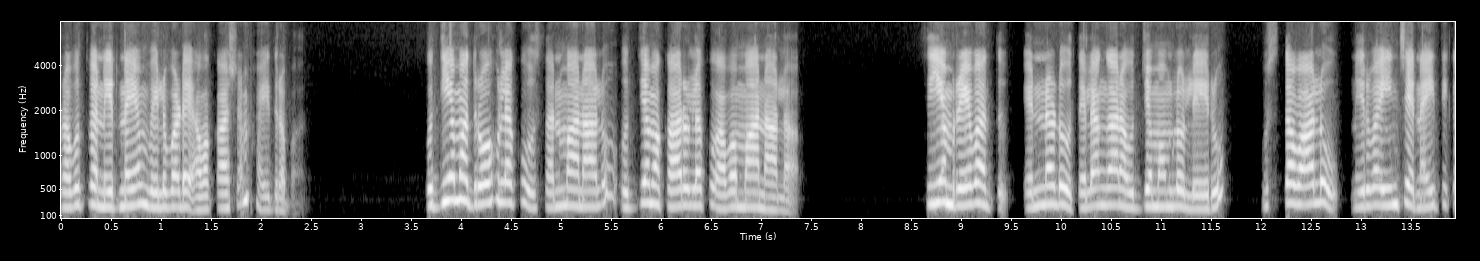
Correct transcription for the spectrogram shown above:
ప్రభుత్వ నిర్ణయం వెలువడే అవకాశం హైదరాబాద్. ఉద్యమ ద్రోహులకు సన్మానాలు ఉద్యమకారులకు అవమానాల. సీఎం రేవంత్ ఎన్నడూ తెలంగాణ ఉద్యమంలో లేరు. ఉత్సవాలు నిర్వహించే నైతిక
